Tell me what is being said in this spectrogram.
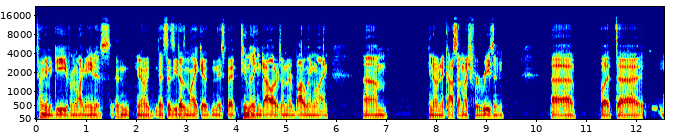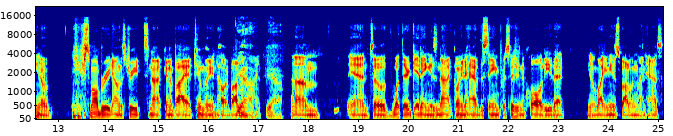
Tony Magee from Lagunitas, and you know that says he doesn't like it, and they spent two million dollars on their bottling line. Um, you know, and it costs that much for a reason. Uh, but uh, you know, your small brewery down the street's not going to buy a two million dollar bottling Yeah. line. Yeah. Um, and so what they're getting is not going to have the same precision and quality that you know Lagunitas bottling line has.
